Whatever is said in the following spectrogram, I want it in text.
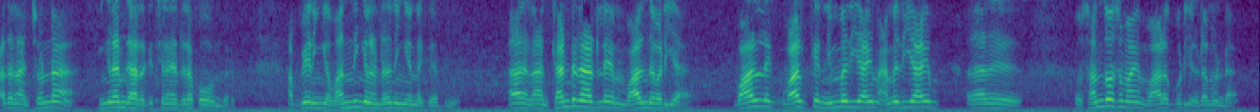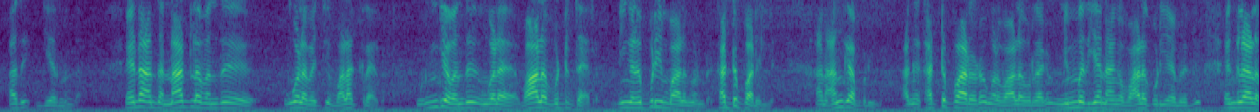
அதை நான் சொன்னால் இங்கிலாந்துக்காரருக்கு சின்ன நேரத்தில் கோபம் பெறும் அப்பயே நீங்கள் வந்தீங்களன்றது நீங்கள் என்ன கேட்பீங்க அதாவது நான் ரெண்டு நாட்டிலே வாழ்ந்தபடியாக வாழ் வாழ்க்கை நிம்மதியாயும் அமைதியாயும் அதாவது சந்தோஷமாயும் வாழக்கூடிய இடமெண்டா? அது ஜேர்மன் தான். ஏன்னா அந்த நாட்டில் வந்து உங்களை வச்சு வளர்க்குறாரு. இங்கே வந்து உங்களை வாழ விட்டுட்டார். நீங்கள் எப்படியும் வாழுங்கன்ற. கட்டுப்பாடு இல்லை. ஆனால் அங்கே அப்படி அங்கே கட்டுப்பாடோடு உங்களை வாழ விடுறாங்க. நிம்மதியாக நாங்கள் வாழக்கூடிய இருக்குது எங்களால்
